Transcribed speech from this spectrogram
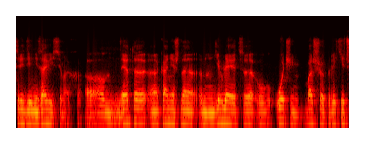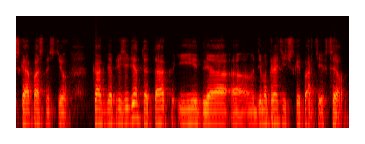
среди независимых. Эм, это, э, конечно, является очень большой политической опасностью как для президента, так и для э, демократической партии в целом.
